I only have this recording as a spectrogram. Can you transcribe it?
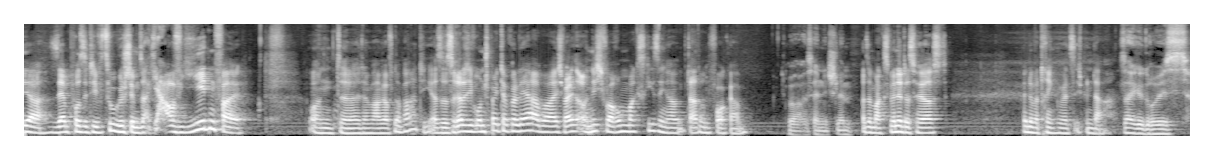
ja, sehr positiv zugestimmt. Sagt, ja, auf jeden Fall. Und äh, dann waren wir auf einer Party. Also es ist relativ unspektakulär, aber ich weiß auch nicht, warum Max Giesinger da drin vorkam. Boah, ist ja nicht schlimm. Also Max, wenn du das hörst, wenn du was trinken willst, ich bin da. Sei gegrüßt.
